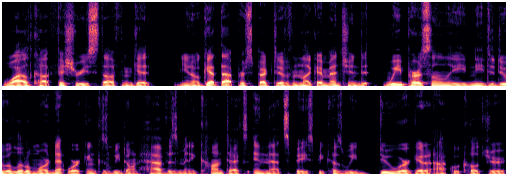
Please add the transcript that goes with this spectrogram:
wild caught fisheries stuff and get you know get that perspective. And like I mentioned, we personally need to do a little more networking because we don't have as many contacts in that space because we do work at an aquaculture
